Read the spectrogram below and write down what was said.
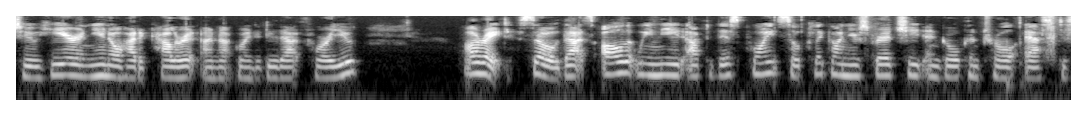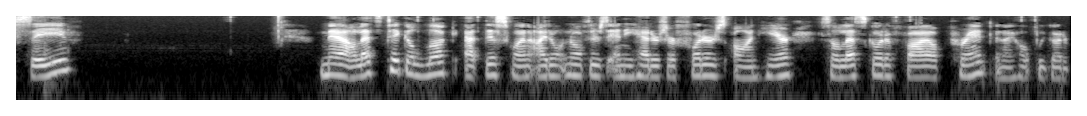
to here, and you know how to color it. I'm not going to do that for you. All right, so that's all that we need up to this point. So click on your spreadsheet and go Control S to save. Now let's take a look at this one. I don't know if there's any headers or footers on here. So let's go to File, Print, and I hope we got a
